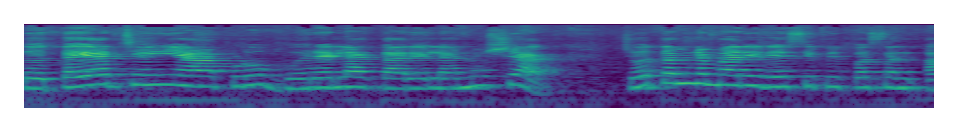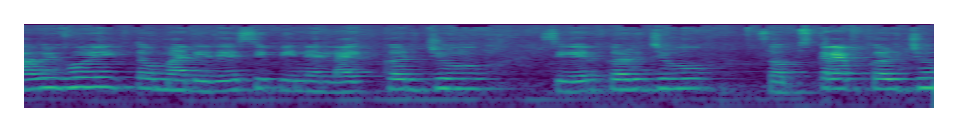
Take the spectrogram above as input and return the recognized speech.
તો તૈયાર છે અહીંયા આપણું ભરેલા કારેલાનું શાક. જો તમને મારી રેસીપી પસંદ આવી હોય તો મારી રેસીપીને લાઈક કરજો શેર કરજો સબસ્ક્રાઇબ કરજો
